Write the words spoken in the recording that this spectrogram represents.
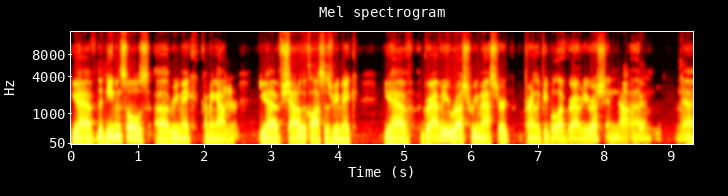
you have the Demon Souls uh, remake coming out. Mhm. You have Shadow of the Colossus remake. You have Gravity Rush remastered. Apparently, people love Gravity Rush, and Oh, okay. um, Yeah.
